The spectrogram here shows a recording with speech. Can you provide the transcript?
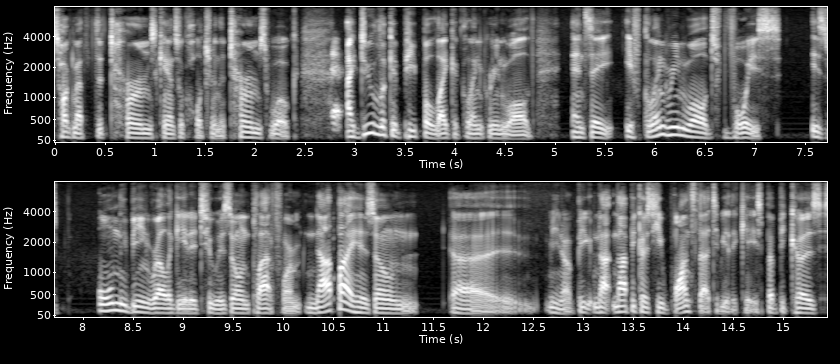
talking about the terms cancel culture and the terms woke. I do look at people like a Glenn Greenwald and say if Glenn Greenwald's voice is only being relegated to his own platform, not by his own uh, you know, be, not not because he wants that to be the case, but because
